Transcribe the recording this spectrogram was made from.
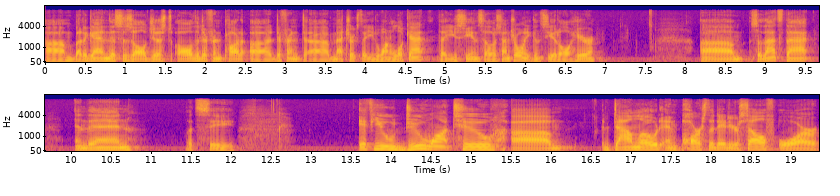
Um, but again, this is all just all the different, uh, different uh, metrics that you'd want to look at that you see in Seller Central. You can see it all here. Um, so that's that. And then, let's see. If you do want to um, download and parse the data yourself or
